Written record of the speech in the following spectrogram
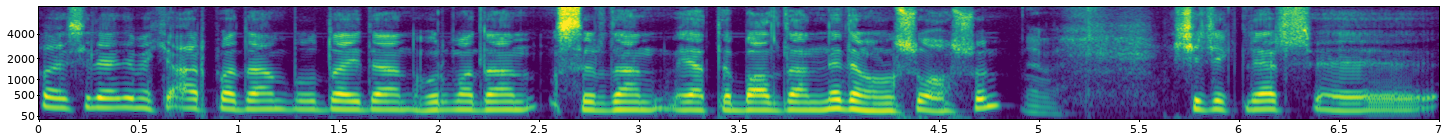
Dolayısıyla demek ki arpadan, buğdaydan, hurmadan, mısırdan veyahut da baldan neden olursa olsun Evet. içecekler e,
